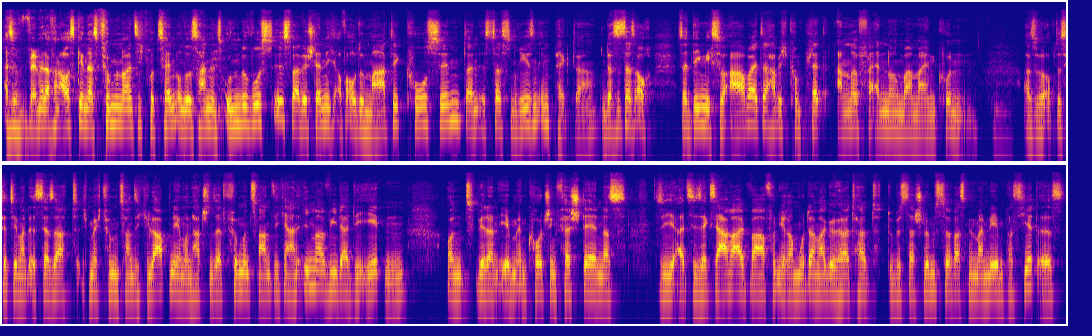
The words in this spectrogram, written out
Also wenn wir davon ausgehen, dass 95 Prozent unseres Handelns unbewusst ist, weil wir ständig auf Automatikkurs sind, dann ist das ein riesen Impact da. Und das ist das auch, seitdem ich so arbeite, habe ich komplett andere Veränderungen bei meinen Kunden. Also ob das jetzt jemand ist, der sagt, ich möchte 25 Kilo abnehmen und hat schon seit 25 Jahren immer wieder Diäten und wir dann eben im Coaching feststellen, dass sie, als sie sechs Jahre alt war, von ihrer Mutter mal gehört hat, du bist das Schlimmste, was mir in meinem Leben passiert ist,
